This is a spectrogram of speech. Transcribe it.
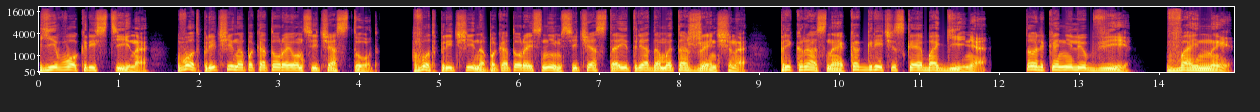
Его Кристина. Вот причина, по которой он сейчас тут. Вот причина, по которой с ним сейчас стоит рядом эта женщина, прекрасная, как греческая богиня. Только не любви, войны.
